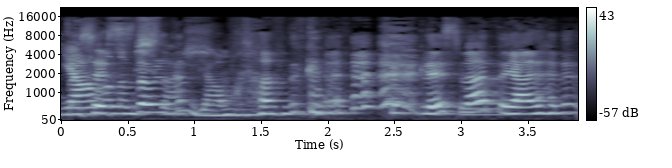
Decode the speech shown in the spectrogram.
Yağmalamışlar. Yağmalandık. Resmen yani hani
